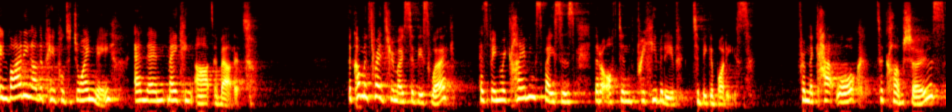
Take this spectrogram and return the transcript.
inviting other people to join me, and then making art about it. The common thread through most of this work has been reclaiming spaces that are often prohibitive to bigger bodies. From the catwalk to club shows,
